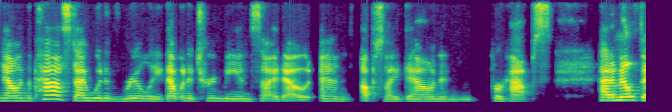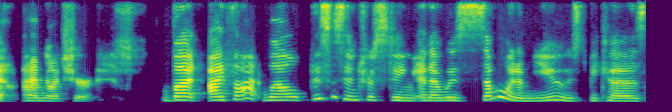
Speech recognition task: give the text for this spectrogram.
Now, in the past, I would have really, that would have turned me inside out and upside down and perhaps had a meltdown. I'm not sure. But I thought, well, this is interesting. And I was somewhat amused because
